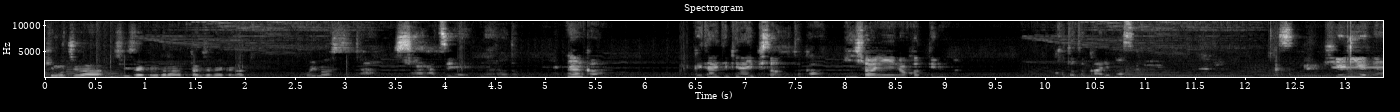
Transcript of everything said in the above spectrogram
気持ちは小さい頃からあったんじゃないかなと思います。芯が強い。なるほど。なんか、具体的なエピソードとか、印象に残ってることとかありますか？急に言うんで、あ、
